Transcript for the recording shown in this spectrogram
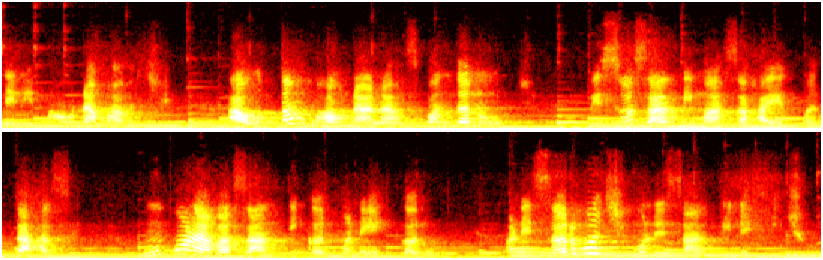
તેવી ભાવના ભાવે છે. આ ઉત્તમ ભાવનાના સ્પંદનો વિશ્વ શાંતિમાં સહાયક બનતા હશે. હું પણ આવા શાંતિ કર્મને કરું અને સર્વ જીવોને શાંતિને ઈચ્છું.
